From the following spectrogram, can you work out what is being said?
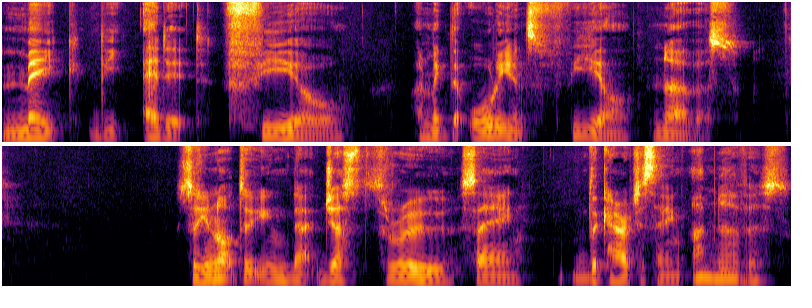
make the edit feel and make the audience feel nervous. So you're not doing that just through saying, the character saying, I'm nervous,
